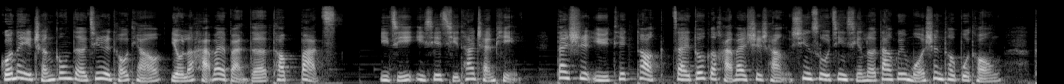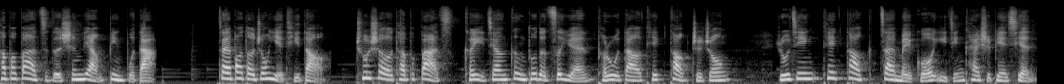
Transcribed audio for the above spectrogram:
国内成功的今日头条有了海外版的 Top Buzz，以及一些其他产品，但是与 TikTok 在多个海外市场迅速进行了大规模渗透不同，Top Buzz 的声量并不大。在报道中也提到，出售 Top Buzz 可以将更多的资源投入到 TikTok 之中。如今 TikTok 在美国已经开始变现，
